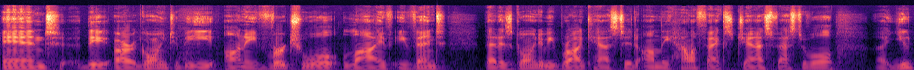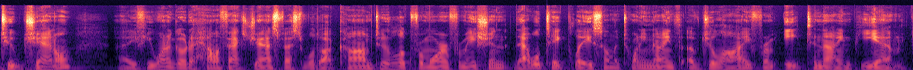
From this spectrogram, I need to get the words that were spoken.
And they are going to be on a virtual live event that is going to be broadcasted on the Halifax Jazz Festival uh, YouTube channel. Uh, if you want to go to halifaxjazzfestival.com to look for more information, that will take place on the 29th of July from 8 to 9 p.m.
